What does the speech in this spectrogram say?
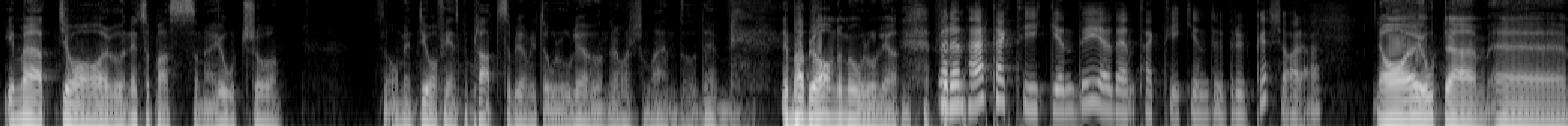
i och med att jag har vunnit så pass som jag har gjort så, så om inte jag finns på plats så blir de lite oroliga och undrar vad som har hänt. Det, det är bara bra om de är oroliga. För den här taktiken, det är den taktiken du brukar köra? Ja, jag har gjort det eh,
